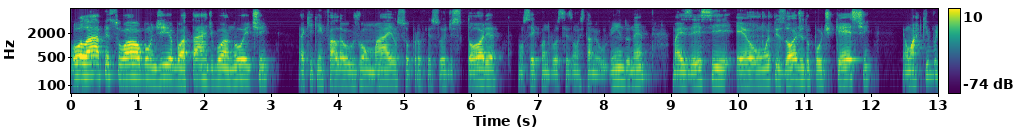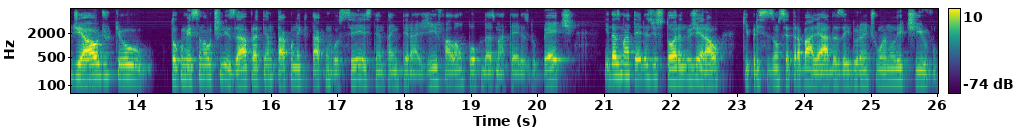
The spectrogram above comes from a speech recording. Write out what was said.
Olá, pessoal. Bom dia, boa tarde, boa noite. Aqui quem fala é o João Maia, eu sou professor de História. Não sei quando vocês vão estar me ouvindo, né? Mas esse é um episódio do podcast, é um arquivo de áudio que eu estou começando a utilizar para tentar conectar com vocês, tentar interagir, falar um pouco das matérias do PET e das matérias de História no geral que precisam ser trabalhadas aí durante o ano letivo.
